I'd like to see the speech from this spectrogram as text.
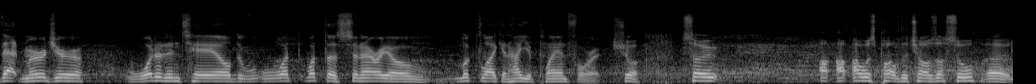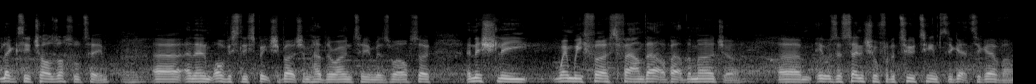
that merger, what it entailed, what, what the scenario looked like and how you planned for it. Sure. So I, I, was part of the Charles Russell, uh, legacy Charles Russell team, mm -hmm. uh, and then obviously Speechley Bircham had their own team as well. So initially, when we first found out about the merger, um, it was essential for the two teams to get together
